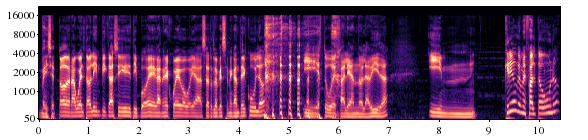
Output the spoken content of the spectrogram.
me hice toda una vuelta olímpica así, tipo, eh, gané el juego, voy a hacer lo que se me cante el culo. y estuve jaleando la vida. Y mm, creo que me faltó uno.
